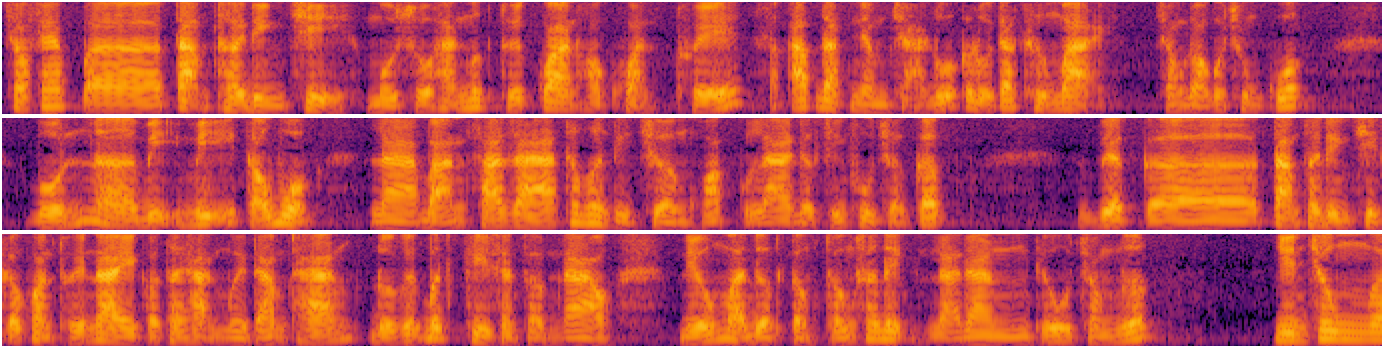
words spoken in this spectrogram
cho phép uh, tạm thời đình chỉ một số hạn mức thuế quan hoặc khoản thuế áp đặt nhằm trả đũa các đối tác thương mại, trong đó có Trung Quốc, vốn uh, bị Mỹ cáo buộc là bán phá giá thấp hơn thị trường hoặc là được chính phủ trợ cấp. Việc uh, tạm thời đình chỉ các khoản thuế này có thời hạn 18 tháng đối với bất kỳ sản phẩm nào nếu mà được Tổng thống xác định là đang thiếu hụt trong nước. Nhìn chung uh,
